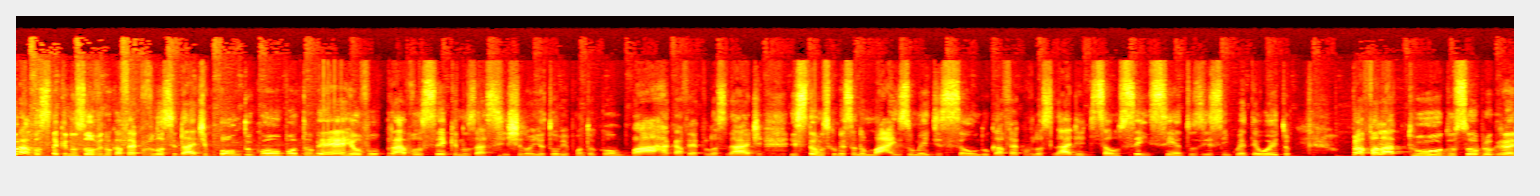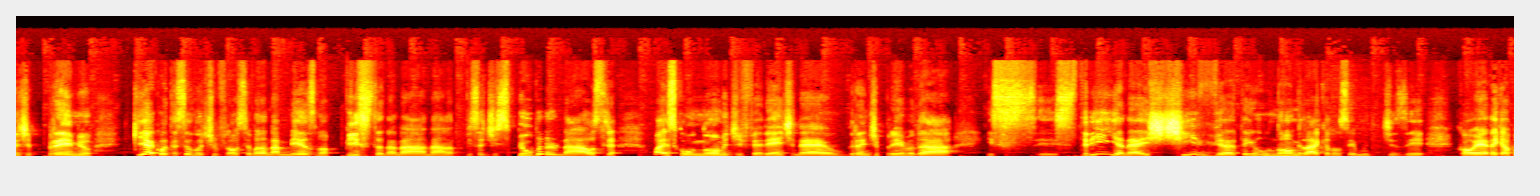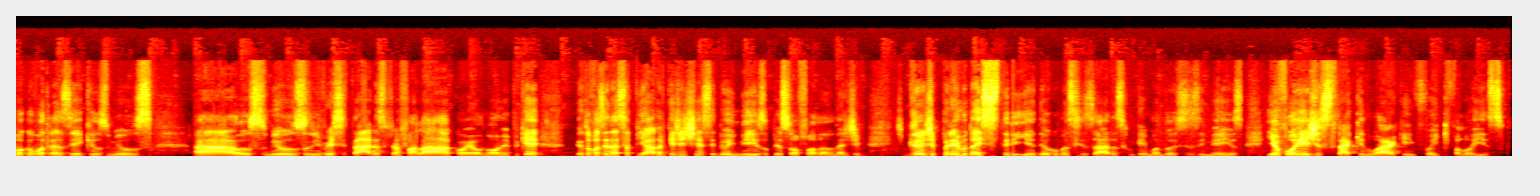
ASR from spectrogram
Para você que nos ouve no cafécomvelocidade.com.br, eu vou para você que nos assiste no youtube.com/barra Café com Velocidade. Estamos começando mais uma edição do Café com Velocidade, edição 658, para falar tudo sobre o Grande Prêmio que aconteceu no último final de semana, na mesma pista, na, na, na, pista de Spielberg, na Áustria, mas com um nome diferente, né? O Grande Prêmio da Estria, né? Estivia, tem um nome lá que eu não sei muito dizer qual é. Daqui a pouco eu vou trazer aqui os meus. Uh, os meus universitários para falar qual é o nome, porque eu tô fazendo essa piada porque a gente recebeu e-mails do pessoal falando, né, de, de grande prêmio da estria, de algumas risadas com quem mandou esses e-mails, e eu vou registrar aqui no ar quem foi que falou isso.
